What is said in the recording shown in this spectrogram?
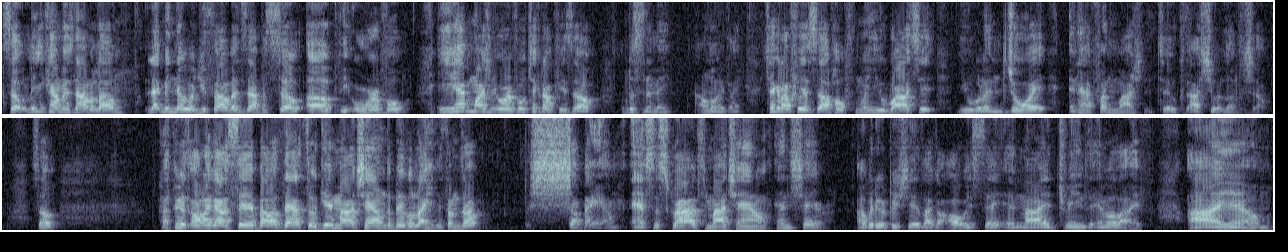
So leave your comments down below. Let me know what you thought about this episode of The Orville. If you haven't watched The Orville, check it out for yourself. Listen to me. I don't know anything. Check it out for yourself. Hopefully when you watch it, you will enjoy it and have fun watching it too. Because I sure love the show. So, I think that's all I got to say about that. So give my channel the big old like, hit the thumbs up. Shabam. And subscribe to my channel and share. I really appreciate it. Like I always say in my dreams and in my life. I am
